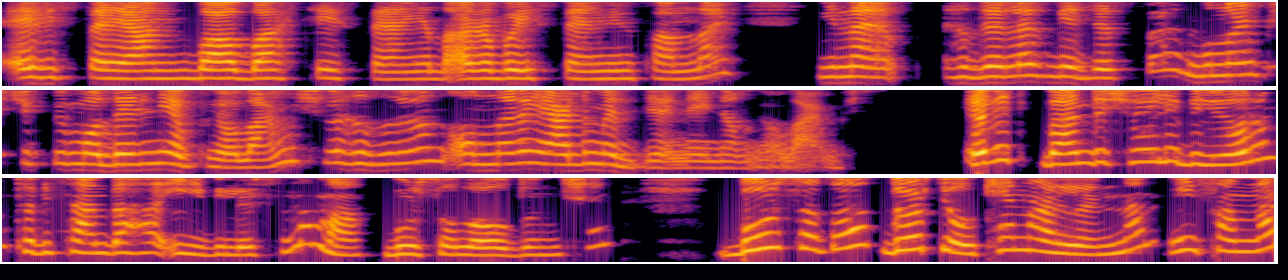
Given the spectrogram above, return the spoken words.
ev isteyen, bağ bahçe isteyen ya da araba isteyen insanlar yine Hıdrellez gecesi bunların küçük bir modelini yapıyorlarmış ve Hızır'ın onlara yardım edeceğine inanıyorlarmış. Evet ben de şöyle biliyorum. Tabii sen daha iyi bilirsin ama Bursalı olduğun için. Bursa'da dört yol kenarlarından insanlar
